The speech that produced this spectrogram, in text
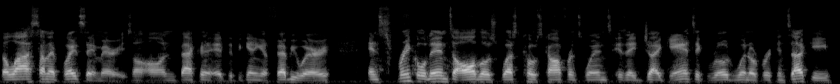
the last time they played St. Mary's on, on back at the beginning of February and sprinkled into all those West Coast Conference wins is a gigantic road win over Kentucky,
